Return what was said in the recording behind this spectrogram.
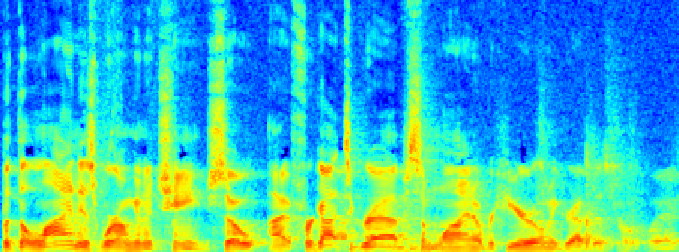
but the line is where I'm gonna change. So I forgot to grab some line over here. Let me grab this real quick.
